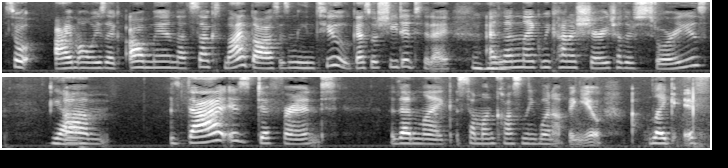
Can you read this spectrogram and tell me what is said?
So I'm always like, oh man, that sucks. My boss is mean too. Guess what she did today? And then like we kind of share each other's stories. Yeah. Um, that is different than like someone constantly one upping you. Like if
